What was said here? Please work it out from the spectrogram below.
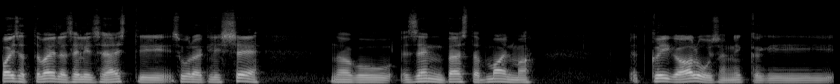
paisata välja sellise hästi suure klišee nagu zen päästab maailma, et kõige alus on ikkagi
